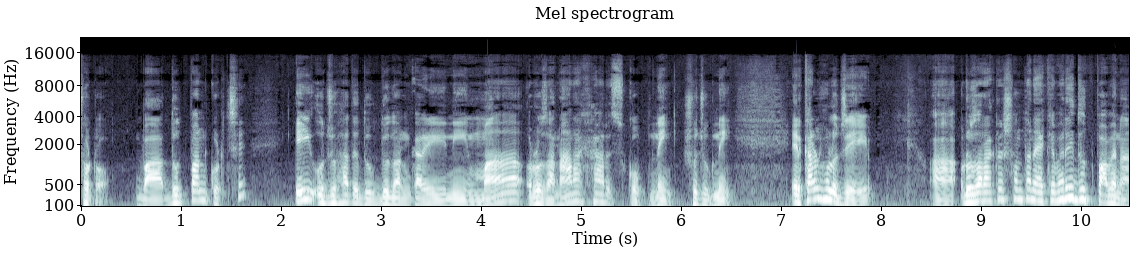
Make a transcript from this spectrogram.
ছোট বা দুধ পান করছে, এই অজুহাতে দুগ্ধদানকারিনী মা রোজা না রাখার স্কোপ নেই, সুযোগ নেই। এর কারণ হলো যে রোজা রাখলে সন্তান একেবারেই দুধ পাবে না।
